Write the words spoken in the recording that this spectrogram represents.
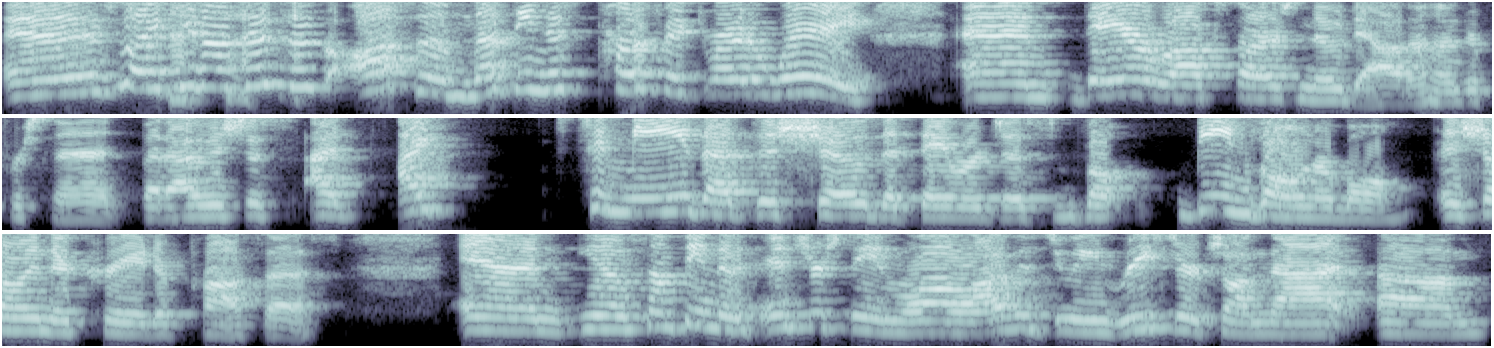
And it's like, you know, this is awesome. Nothing is perfect right away. And they are rock stars, no doubt, 100%. But I was just, I, I to me that just showed that they were just vo- being vulnerable and showing their creative process and you know, something that was interesting while I was doing research on that, um,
